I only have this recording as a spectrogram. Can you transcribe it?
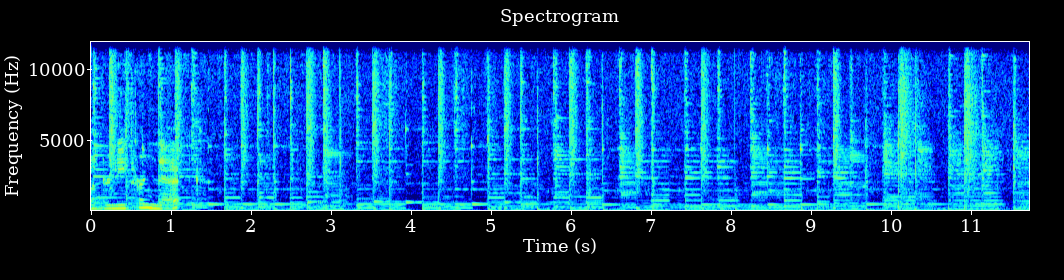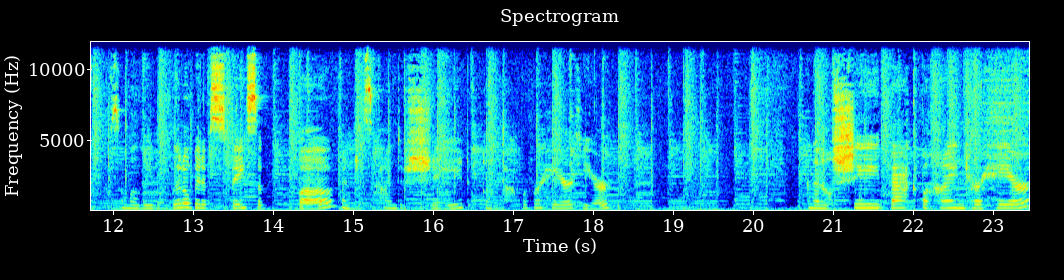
Underneath her neck. So I'm gonna leave a little bit of space above and just kind of shade on top of her hair here. And then I'll shade back behind her hair.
